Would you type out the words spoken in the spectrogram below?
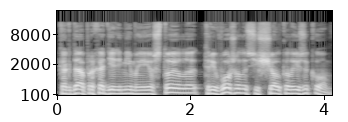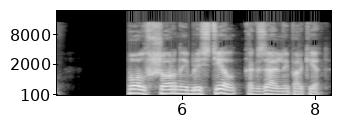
когда проходили мимо ее стойла, тревожилась и щелкала языком. Пол в шорной блестел, как зальный паркет.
